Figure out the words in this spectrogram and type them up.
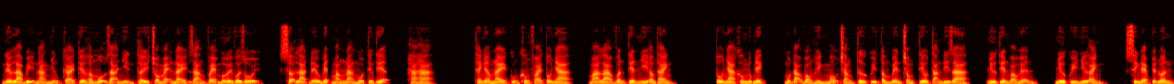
nếu là bị nàng những cái kia hâm mộ giả nhìn thấy chó mẹ này dáng vẻ mới vừa rồi, sợ là đều biết mắng nàng một tiếng tiện, ha ha. Thanh âm này cũng không phải tô nha, mà là vân tiên nhi âm thanh tô nha không n ú c ních một đạo bóng hình màu trắng từ quỷ tâm bên trong tiêu tán đi ra, như tiên vào huyễn, như quỷ như ảnh, xinh đẹp tuyệt luân,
